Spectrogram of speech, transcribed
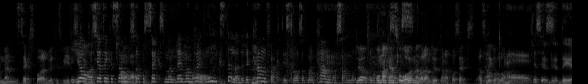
Men sex sparade vi tills vi gifte. Ja, liksom. så jag tänker samboskap och sex, man, det, man behöver inte likställa det. Det kan faktiskt vara så att man kan vara sambo Ja, utan att och man ha kan sex. sova med varandra utan att ha sex. Alltså ligga och hålla om. Ja, Precis. det, det,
